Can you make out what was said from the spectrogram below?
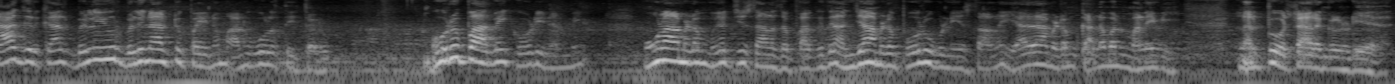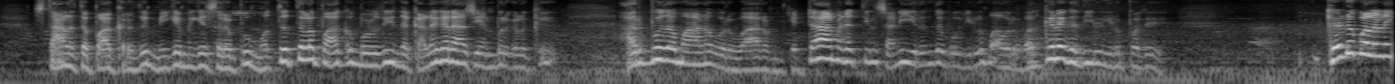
ராகு இருக்கார். வெளியூர் வெளிநாட்டு பயணம் அனுகூலத்தை தரும். குரு பார்வை கோடி நன்மை. மூணாம் இடம் முயற்சி ஸ்தானத்தை பார்க்குது. அஞ்சாம் இடம் பூர்வ புண்ணிய ஸ்தானம். ஏழாம் இடம் கணவன் மனைவி நட்பு வட்டாரங்களுடைய ஸ்தானத்தை பார்க்குறது. மிக மிக சிறப்பு. மொத்தத்தில் பார்க்கும் பொழுது இந்த கடகராசி அன்பர்களுக்கு அற்புதமான ஒரு வாரம். எட்டாம் இடத்தில் சனி இருந்த போதிலும் அவர் வக்ரகதியில் இருப்பது கெடுபலனை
